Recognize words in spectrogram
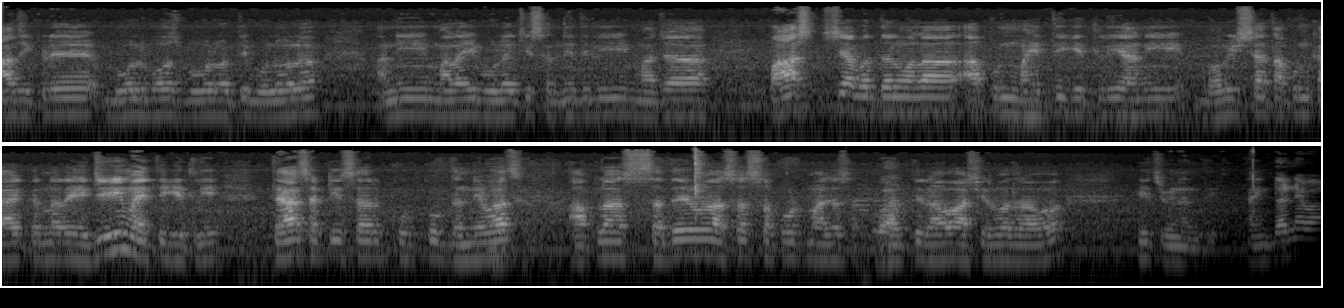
आज इकडे बोल बॉस बोलवरती बोलवलं आणि मलाही बोलायची संधी दिली. माझ्या पास्टच्या बद्दल मला आपण माहिती घेतली आणि भविष्यात आपण काय करणार आहे ह्याचीही माहिती घेतली. त्यासाठी सर खूप खूप धन्यवाद. आपला सदैव असा सपोर्ट माझ्या वरती राहावा आशीर्वाद राहावा हीच विनंती. थँक्यू धन्यवाद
